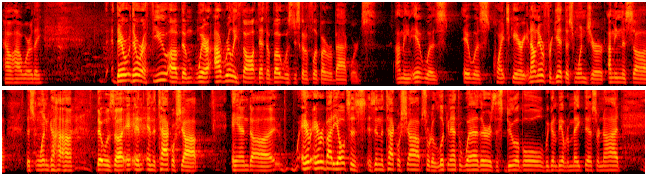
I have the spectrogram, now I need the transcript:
How high were they? There, there were a few of them where I really thought that the boat was just going to flip over backwards. I mean, it was it was quite scary. And I'll never forget this one jerk. I mean, this uh, this one guy that was uh, in, in the tackle shop. And uh, everybody else is, is in the tackle shop sort of looking at the weather. Is this doable? Are we going to be able to make this or not?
